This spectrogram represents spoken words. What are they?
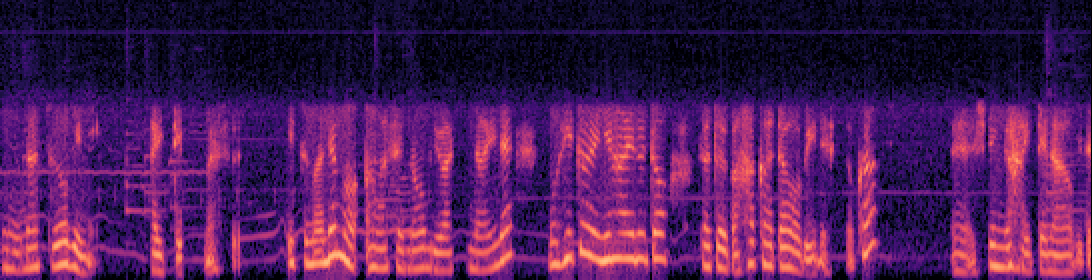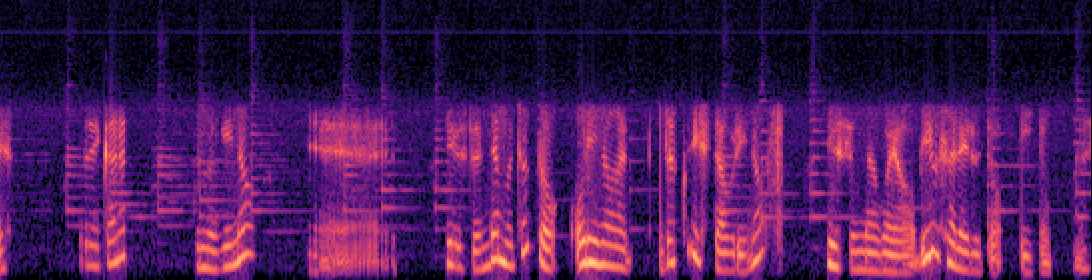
と。もう夏帯に入っていきます。いつまでも合わせの帯はしないでもう一重に入ると例えば博多帯ですとか、えー、芯が入ってない帯です。それから紬の、えー、中寸でもちょっと織りのざっくりした織りの中寸名古屋帯をされるといいと思います。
